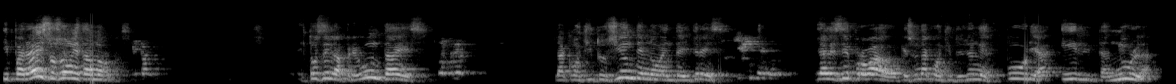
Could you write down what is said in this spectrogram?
Y para eso son estas normas. Entonces la pregunta es, la constitución del 93, ya les he probado que es una constitución espuria, irrita, nula.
